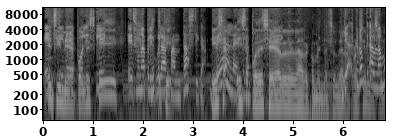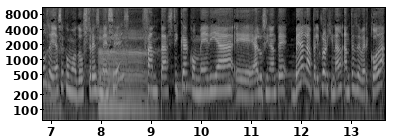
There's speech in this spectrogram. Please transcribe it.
en, En Cinepolis Click. Click. Es una película fantástica. Esa, Véanla en esa puede ser Click. la recomendación de Ya, la creo próxima que hablamos de ella hace como dos, tres meses. Ah. Fantástica, comedia, eh, alucinante. Vean la película original antes de ver Coda.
